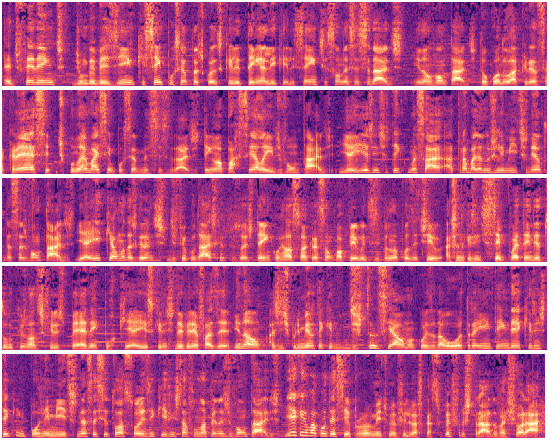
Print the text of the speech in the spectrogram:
É diferente de um bebezinho que 100% das coisas que ele tem ali, que ele sente, são necessidades e não vontade. Então, quando a criança cresce, tipo, não é mais 100% necessidade, tem uma parcela aí de vontade. E aí a gente tem que começar a trabalhar nos limites dentro dessas vontades. E aí que é uma das grandes dificuldades que as pessoas têm com relação à criação com apego e disciplina positiva, achando que a gente sempre vai atender tudo que os nossos filhos pedem, porque é isso que a gente deveria fazer. E não, a gente primeiro tem que distanciar uma coisa da outra e entender que a gente tem que impor limites nessas situações em que a gente está falando apenas de vontades. E aí o que vai acontecer? Provavelmente meu filho vai ficar super frustrado, vai chorar.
